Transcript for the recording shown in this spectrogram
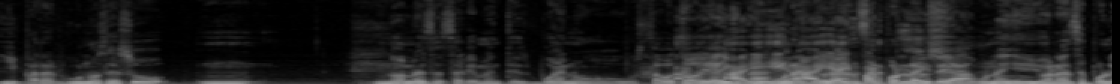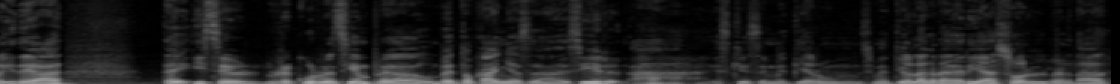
Y para algunos eso mm, no necesariamente es bueno, Gustavo. Todavía hay una, ignorancia por la idea, una ignorancia por la idea y se recurre siempre a don Beto Cañas a decir, ah, es que se metieron, se metió la gradería de sol, ¿verdad?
